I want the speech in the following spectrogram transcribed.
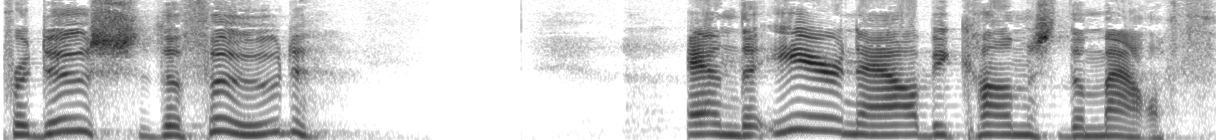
produce the food, and the ear now becomes the mouth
